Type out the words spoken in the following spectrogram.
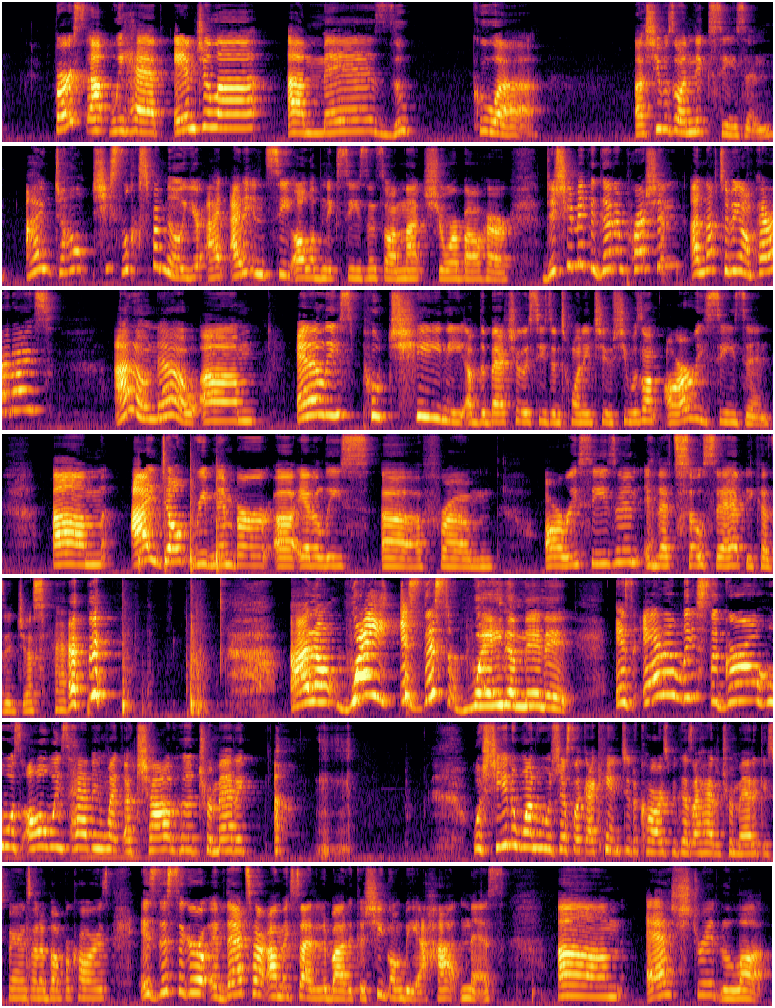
First up, we have Angela Amezcua. Uh, she was on Nick's season. I don't, she looks familiar. I, I didn't see all of Nick's season, so I'm not sure about her. Did she make a good impression enough to be on Paradise? I don't know. Um, Annaliese Puccini of The Bachelor season 22. She was on Arie season. Um, I don't remember uh, Annaliese uh, from Arie season, and that's so sad because it just happened. I don't, wait, is this, wait a minute. Is Annaliese the girl who was always having like a childhood traumatic? was she the one who was just like, I can't do the cars because I had a traumatic experience on a bumper cars? Is this the girl? If that's her, I'm excited about it because she's going to be a hot mess. Um, Astrid Loch.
